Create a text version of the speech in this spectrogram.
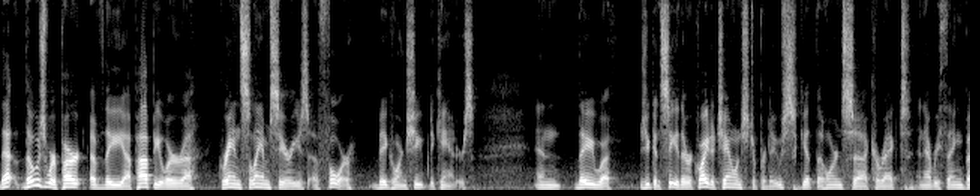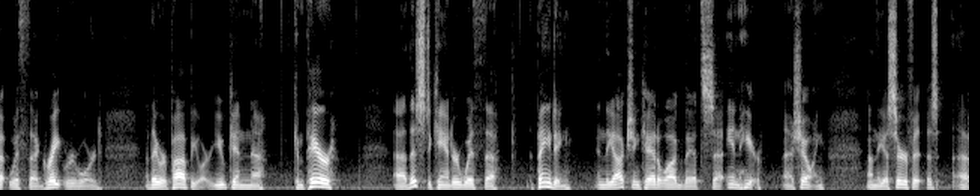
that, those were part of the uh, popular uh, Grand Slam series of four Bighorn sheep decanters. And they, uh, as you can see, they were quite a challenge to produce, get the horns uh, correct and everything, but with great reward. They were popular. You can compare this decanter with the painting in the auction catalog that's uh, in here uh, showing on the uh, surface, uh,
